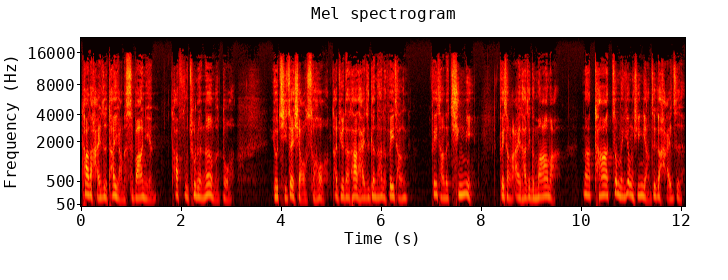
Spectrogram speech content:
他的孩子他养了十八年，他付出了那么多，尤其在小时候，他觉得他的孩子跟他的非常非常的亲密，非常爱他这个妈妈。那他这么用心养这个孩子，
